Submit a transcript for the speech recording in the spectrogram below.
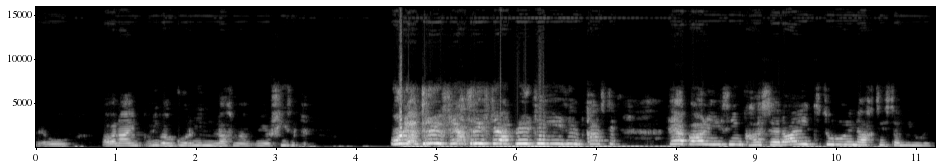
Jo. Aber nein, lieber Gurin, lass mal wir schießen. Und er trifft, er trifft, er bitte ist im Kasten. Der Ball ist im Kasten. 1 zu 0 in der 80. Minute.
